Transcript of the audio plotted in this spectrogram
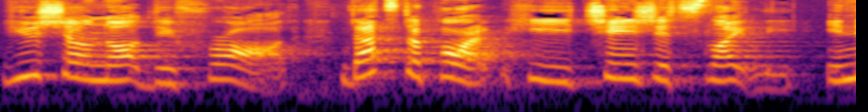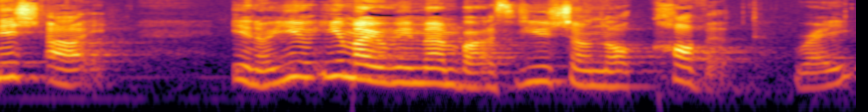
you shall not defraud. That's the part he changed it slightly. Init- uh, you know, you, you might remember as you shall not covet, right?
